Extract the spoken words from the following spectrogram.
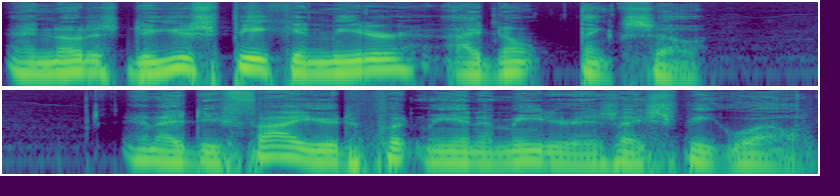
And notice, do you speak in meter? I don't think so and I defy you to put me in a meter as I speak well.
